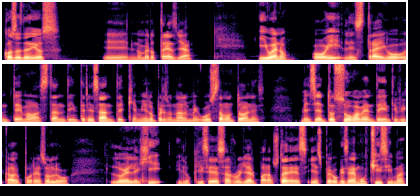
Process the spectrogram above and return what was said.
Cosas de Dios, el número 3 ya. Y bueno, hoy les traigo un tema bastante interesante que a mí en lo personal me gusta montones. Me siento sumamente identificado y por eso lo, lo elegí y lo quise desarrollar para ustedes y espero que sea de muchísima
